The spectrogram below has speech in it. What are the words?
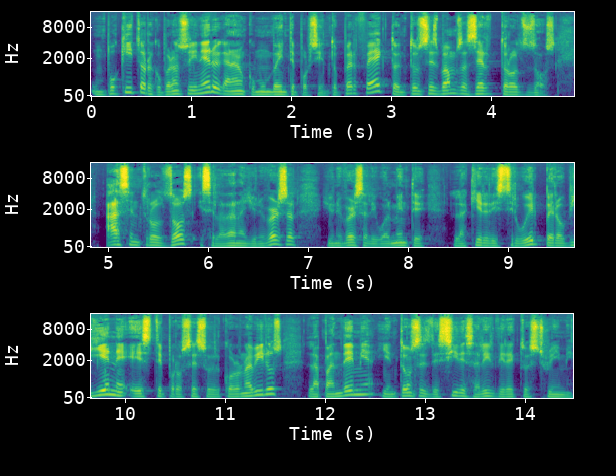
un poquito, recuperaron su dinero y ganaron como un 20%. Perfecto, entonces vamos a hacer Trolls 2. Hacen Trolls 2 y se la dan a Universal. Universal igualmente la quiere distribuir, pero viene este proceso del coronavirus, la pandemia, y entonces decide salir directo a streaming.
